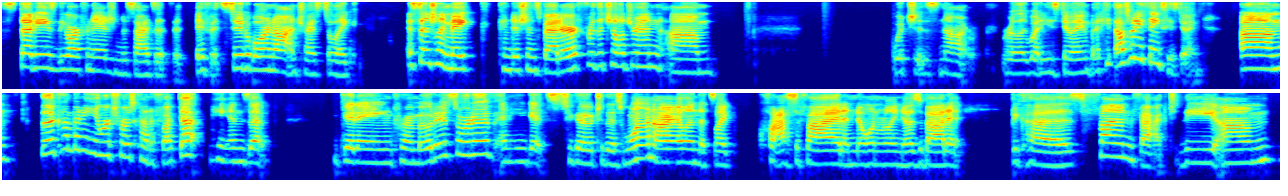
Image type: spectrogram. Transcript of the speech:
studies the orphanage and decides if it, if it's suitable or not, and tries to like essentially make conditions better for the children. Um, which is not really what he's doing, but he, that's what he thinks he's doing. Um, the company he works for is kind of fucked up. He ends up getting promoted, sort of, and he gets to go to this one island that's like classified and no one really knows about it because, fun fact, the um,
